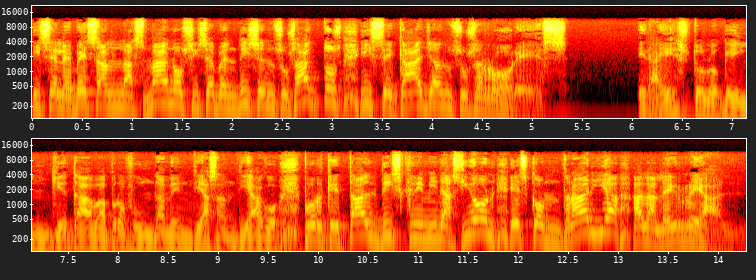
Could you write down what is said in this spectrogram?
y se le besan las manos y se bendicen sus actos y se callan sus errores. Era esto lo que inquietaba profundamente a Santiago, porque tal discriminación es contraria a la ley real.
